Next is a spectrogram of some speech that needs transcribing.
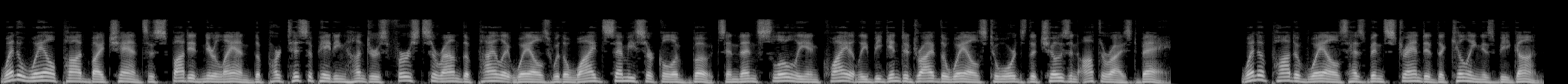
When a whale pod by chance is spotted near land the participating hunters first surround the pilot whales with a wide semicircle of boats and then slowly and quietly begin to drive the whales towards the chosen authorized bay. When a pod of whales has been stranded the killing is begun.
